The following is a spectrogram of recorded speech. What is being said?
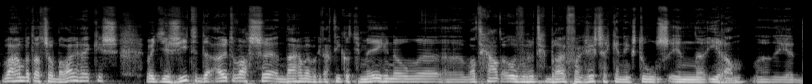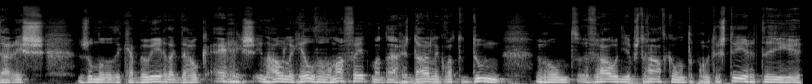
Waarom het dat zo belangrijk is. Want je ziet de uitwassen, en daarom heb ik het artikeltje meegenomen. Uh, wat gaat over het gebruik van gezichtsherkenningstools in uh, Iran. Uh, daar is, zonder dat ik ga beweren dat ik daar ook ergens inhoudelijk heel veel van af weet. Maar daar is duidelijk wat te doen rond vrouwen die op straat komen te protesteren tegen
